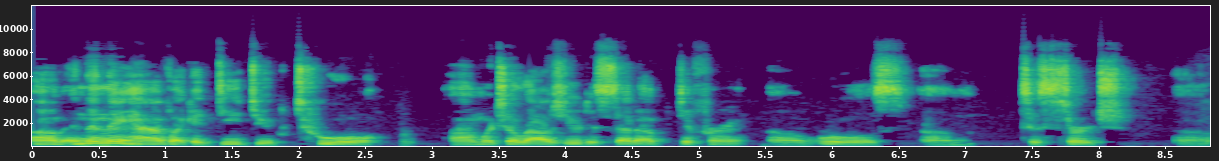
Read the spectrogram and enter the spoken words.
Um, and then they have like a dedupe tool, um, which allows you to set up different uh, rules um, to search uh,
